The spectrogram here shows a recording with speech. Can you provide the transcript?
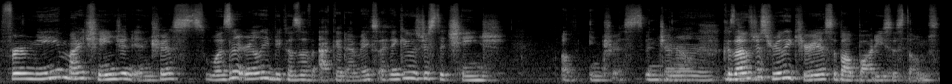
For me, my change in interests wasn't really because of academics. I think it was just a change of interests in general. Because I was just really curious about body systems.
